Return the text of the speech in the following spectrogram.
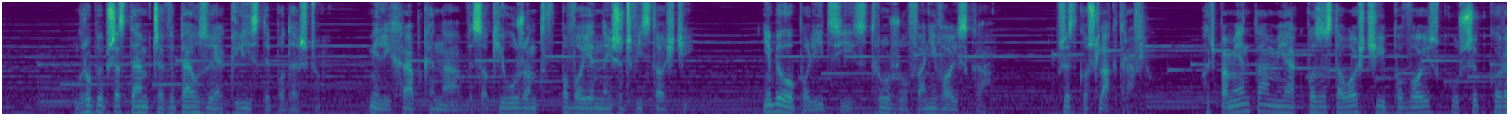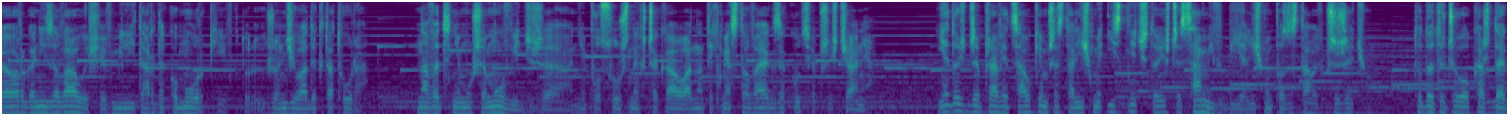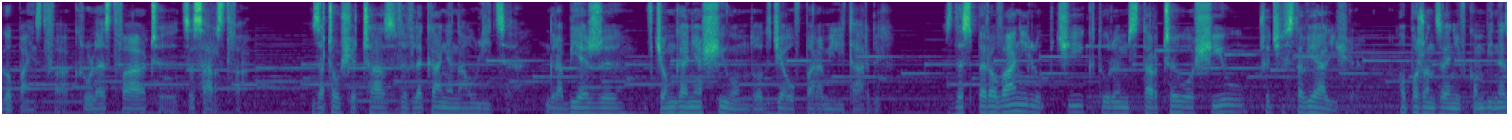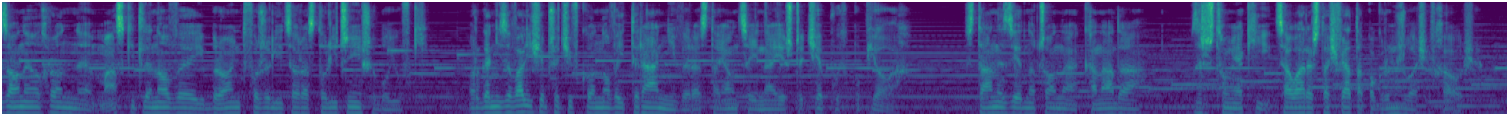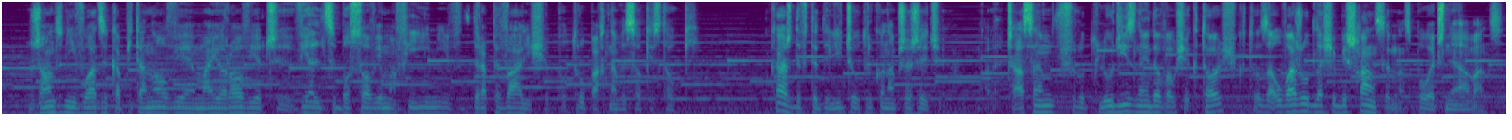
Grupy przestępcze wypełzły jak glisty po deszczu. Mieli chrapkę na wysoki urząd w powojennej rzeczywistości. Nie było policji, stróżów ani wojska. Wszystko szlak trafił. Choć pamiętam, jak pozostałości po wojsku szybko reorganizowały się w militarne komórki, w których rządziła dyktatura. Nawet nie muszę mówić, że nieposłusznych czekała natychmiastowa egzekucja przy ścianie. Nie dość, że prawie całkiem przestaliśmy istnieć, to jeszcze sami wybijaliśmy pozostałych przy życiu. To dotyczyło każdego państwa, królestwa czy cesarstwa. Zaczął się czas wywlekania na ulicę, grabieży, wciągania siłą do oddziałów paramilitarnych. Zdesperowani lub ci, którym starczyło sił, przeciwstawiali się. Oporządzeni w kombinezony ochronne, maski tlenowe i broń tworzyli coraz to liczniejsze bojówki. Organizowali się przeciwko nowej tyranii wyrastającej na jeszcze ciepłych popiołach. Stany Zjednoczone, Kanada, zresztą jak i cała reszta świata pogrążyła się w chaosie. Rządni władzy kapitanowie, majorowie czy wielcy bosowie mafijni wdrapywali się po trupach na wysokie stołki. Każdy wtedy liczył tylko na przeżycie, ale czasem wśród ludzi znajdował się ktoś, kto zauważył dla siebie szansę na społeczny awans.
